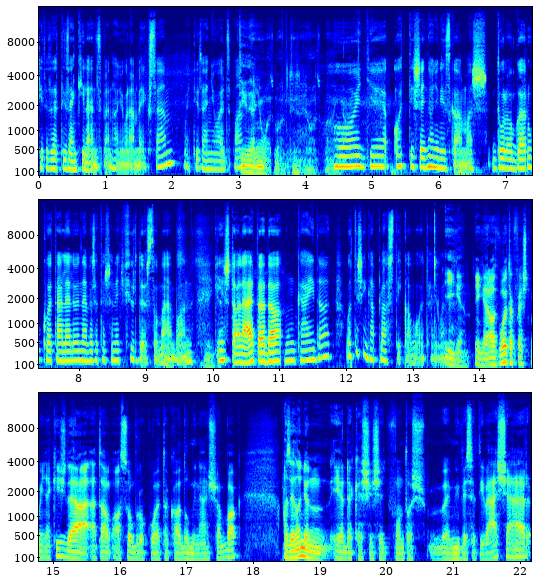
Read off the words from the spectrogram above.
2019-ben, ha jól emlékszem, vagy 18-ban. 18-ban, 18-ban. Hogy ott is egy nagyon izgalmas dologgal rukkoltál elő, nevezetesen egy fürdőszobában igen. installáltad a munkáidat. Ott is inkább plastika volt, ha jól Igen, igen, ott voltak festmények is, de hát a, a szobrok voltak a dominánsabbak. Az egy nagyon érdekes és egy fontos művészeti vásár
